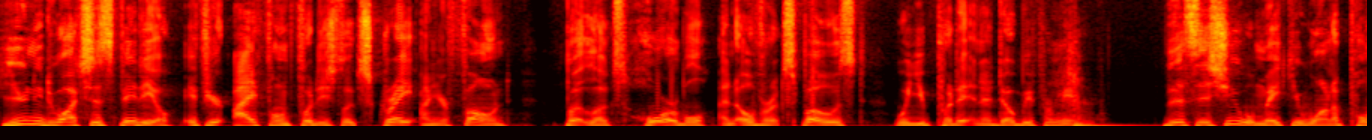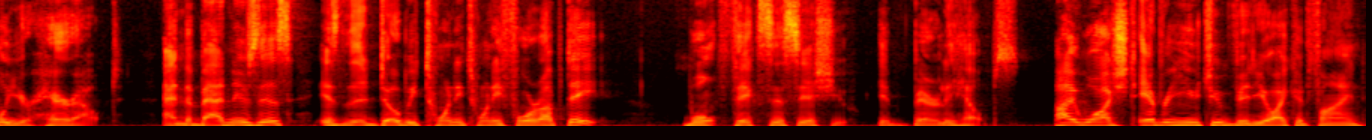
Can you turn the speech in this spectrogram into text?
You need to watch this video if your iPhone footage looks great on your phone, but looks horrible and overexposed when you put it in Adobe Premiere. This issue will make you want to pull your hair out. And the bad news is, is the Adobe 2024 update won't fix this issue. It barely helps. I watched every YouTube video I could find.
